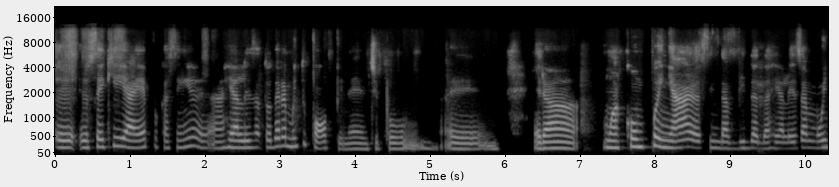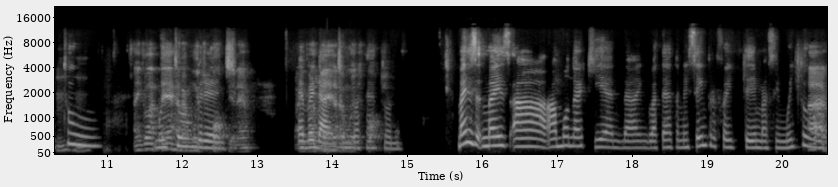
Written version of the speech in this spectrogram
eu, eu sei que a época, assim, a realeza toda era muito pop, né? Tipo, é, era um acompanhar, assim, da vida da realeza muito... Uhum. A Inglaterra Muito era muito grande. pop, né? A É Inglaterra verdade, a muito Inglaterra pop. toda. Mas, mas a, a monarquia da Inglaterra também sempre foi tema, assim, muito Ah,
